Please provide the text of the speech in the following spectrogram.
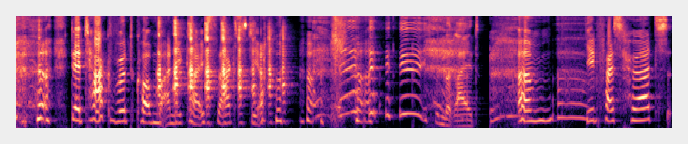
Der Tag wird kommen, Annika, ich sag's dir. Ich bin bereit. ähm, jedenfalls hört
